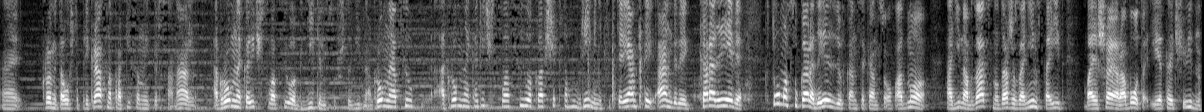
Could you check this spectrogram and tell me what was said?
э, Кроме того, что прекрасно прописанные персонажи, огромное количество отсылок к Диккенсу, что видно, огромное, отсыл... огромное количество отсылок вообще к тому времени, к викторианской Англии, к королеве, к Томасу Караделю, в конце концов. Одно, один абзац, но даже за ним стоит большая работа, и это очевидно.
